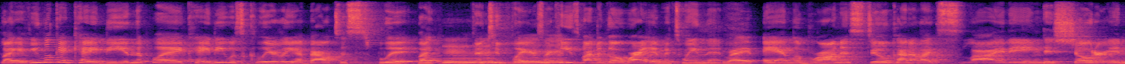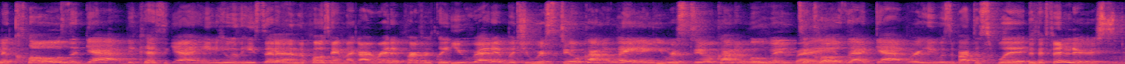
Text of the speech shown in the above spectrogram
like if you look at KD in the play, KD was clearly about to split like the mm-hmm. two players. Like mm-hmm. he's about to go right in between them. Right. And LeBron is still kind of like sliding his shoulder in to close the gap because yeah, he he, was, he said it in the post game like I read it perfectly. You read it, but you were still kind of late and you were still kind of moving Right. to close that gap where he was about to split the defenders.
